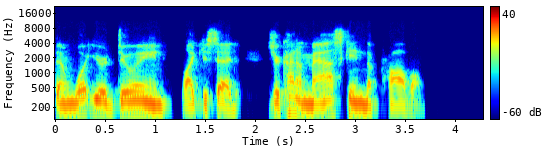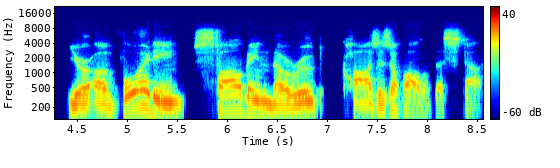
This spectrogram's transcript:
then what you're doing, like you said, is you're kind of masking the problem. You're avoiding solving the root causes of all of this stuff.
